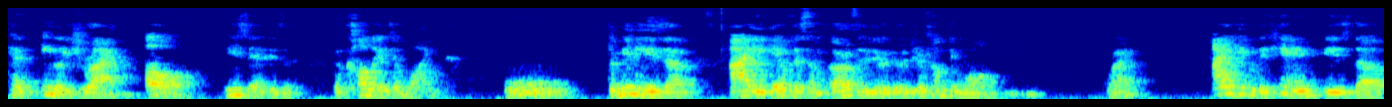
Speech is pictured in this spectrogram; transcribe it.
can English, right? Oh, he said is the color is white. Oh, the meaning is uh, I gave some earth, uh, uh, uh, there's something wrong, right? I give to him is the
